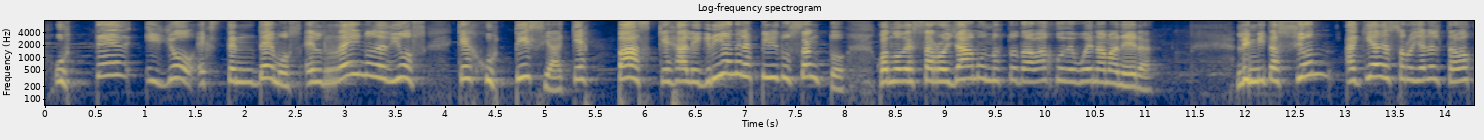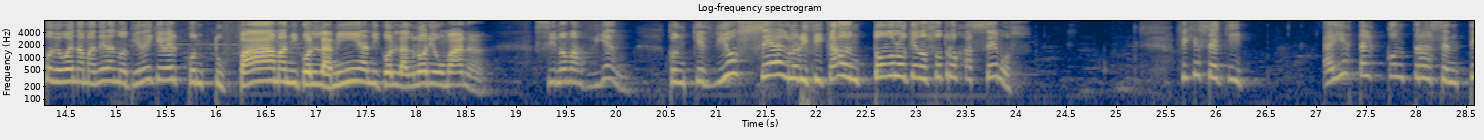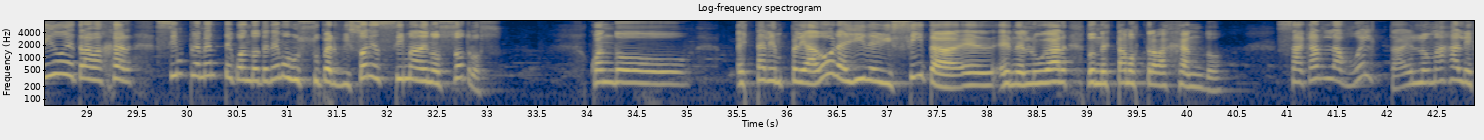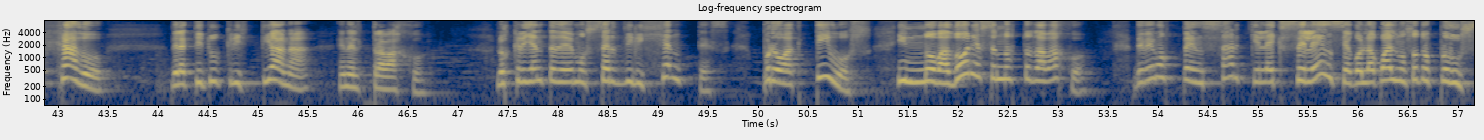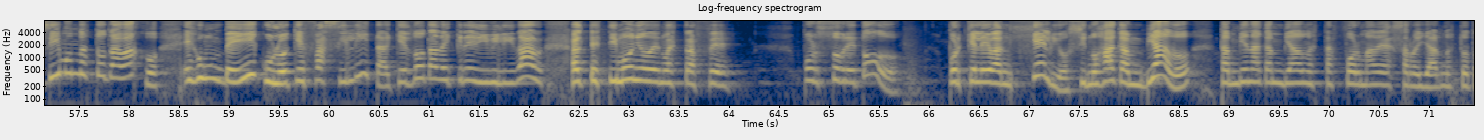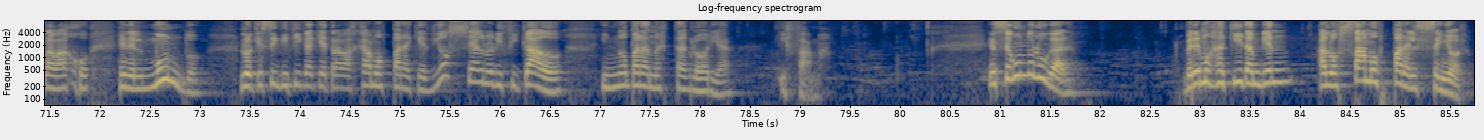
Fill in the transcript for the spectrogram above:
Usted y yo extendemos el reino de Dios, que es justicia, que es paz, que es alegría en el Espíritu Santo, cuando desarrollamos nuestro trabajo de buena manera. La invitación aquí a desarrollar el trabajo de buena manera no tiene que ver con tu fama, ni con la mía, ni con la gloria humana, sino más bien con que Dios sea glorificado en todo lo que nosotros hacemos. Fíjese aquí, ahí está el contrasentido de trabajar simplemente cuando tenemos un supervisor encima de nosotros. Cuando está el empleador allí de visita en, el lugar donde estamos trabajando. Sacar la vuelta es lo más alejado de la actitud cristiana en el trabajo. Los creyentes debemos ser diligentes, proactivos, innovadores en nuestro trabajo. Debemos pensar que la excelencia con la cual nosotros producimos nuestro trabajo es un vehículo que facilita, que dota de credibilidad al testimonio de nuestra fe. Por sobre todo, porque el Evangelio, si nos ha cambiado, también ha cambiado nuestra forma de desarrollar nuestro trabajo en el mundo. Lo que significa que trabajamos para que Dios sea glorificado y no para nuestra gloria y fama. En segundo lugar, veremos aquí también a los amos para el Señor.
